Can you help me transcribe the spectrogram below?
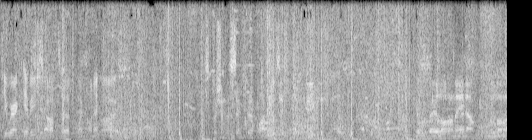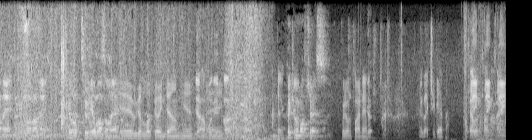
If you're wearing heavy, just come up to point on it. Just pushing the, C- the fire mages. Killed a lot on A now. A lot on A. A lot on A. Killed two healers on A. Yeah, we got a lot going down here. Yeah, I'm on with A. you, Park. Yeah, good job. chase. We're doing fine here. I got you, Deb. Clean, clean, clean.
